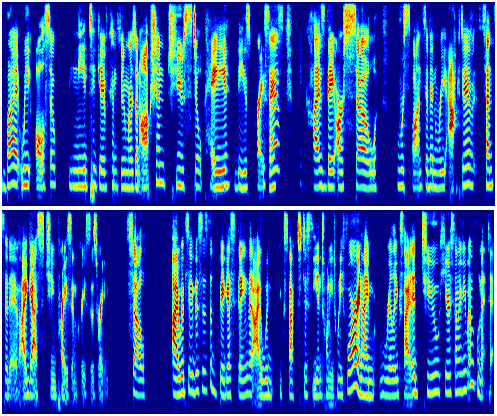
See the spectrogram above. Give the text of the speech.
but we also need to give consumers an option to still mm-hmm. pay these prices because they are so responsive and reactive, sensitive, I guess, to price increases right So I would say this is the biggest thing that I would expect to see in 2024. And I'm really excited to hear some of you implement it.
